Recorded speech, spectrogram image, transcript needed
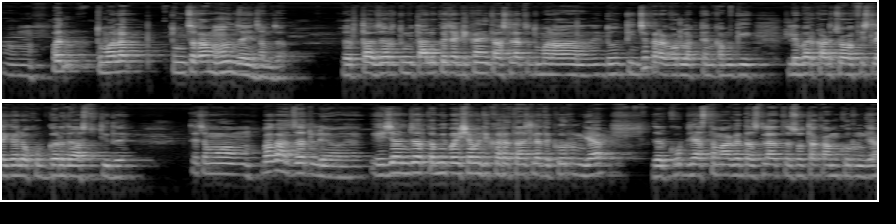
पण तुम्हाला तुमचं काम होऊन जाईल समजा. जर ता जर तुम्ही तालुक्याच्या ठिकाणी तर असला तर तुम्हाला दोन तीन चक्रा करावं लागतं कारण की लेबर कार्डच्या ऑफिसला गेला खूप गर्दा असतो तिथे. त्याच्यामुळं बघा जर ले एजंट जर कमी पैशामध्ये करत असल्या तर करून घ्या. जर खूप जास्त मागत असला तर स्वतः काम करून घ्या.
